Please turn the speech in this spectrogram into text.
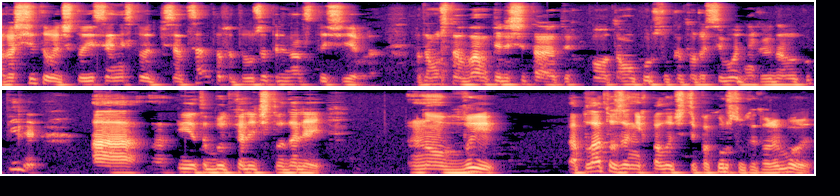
рассчитывать, что если они стоят 50 центов, это уже 13 тысяч евро. Потому что вам пересчитают их по тому курсу, который сегодня, когда вы купили, а, и это будет количество долей. Но вы оплату за них получите по курсу, который будет,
